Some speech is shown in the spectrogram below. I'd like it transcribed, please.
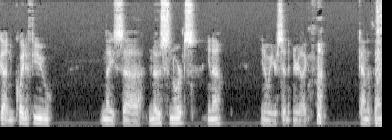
gotten quite a few nice uh, nose snorts. You know, you know when you're sitting there, you're like, huh, kind of thing.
